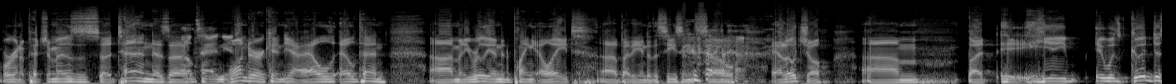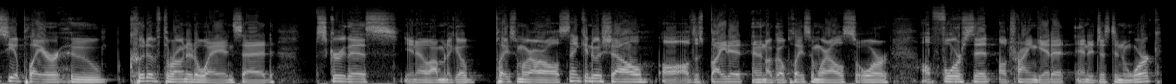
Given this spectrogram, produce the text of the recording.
we're going to pitch him as a ten, as a L10, yeah. wonder can yeah L L ten," um, and he really ended up playing L eight uh, by the end of the season. So El ocho. Um, but he, he it was good to see a player who could have thrown it away and said screw this you know i'm going to go play somewhere or i'll sink into a shell I'll, I'll just bite it and then i'll go play somewhere else or i'll force it i'll try and get it and it just didn't work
